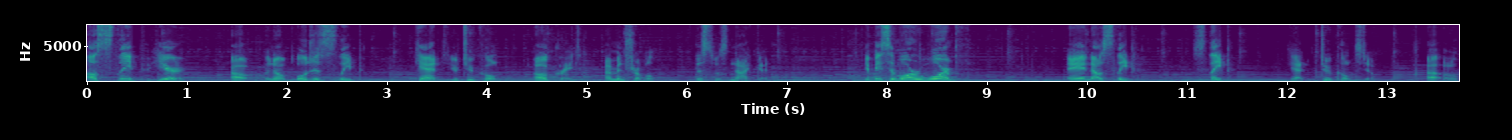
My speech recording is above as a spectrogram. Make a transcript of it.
I'll sleep here. Oh, no, we'll just sleep. Can't, you're too cold. Oh, great. I'm in trouble. This was not good. Give me some more warmth. And now sleep. Sleep. Yeah, too cold still. Uh-oh.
